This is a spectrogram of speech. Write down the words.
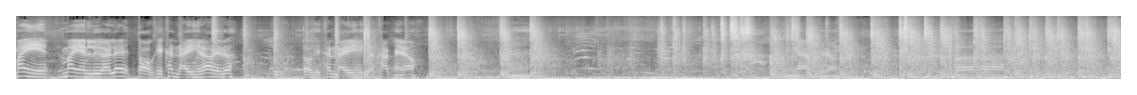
ไม่ไม่อันเรือและตอกให้ขั้นใดให้เราเลยเด้อตอกให้ขั้นใดให้คักๆให้เราอืม งามไปน้องเอ่อไป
